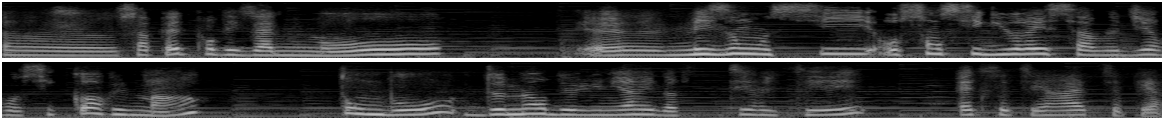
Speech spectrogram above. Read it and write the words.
Euh, ça peut être pour des animaux. Euh, maison aussi, au sens figuré, ça veut dire aussi corps humain, tombeau, demeure de lumière et d'austérité, etc., etc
